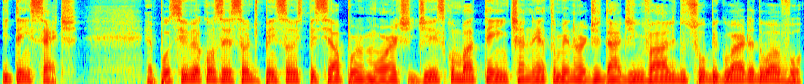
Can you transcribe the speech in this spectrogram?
Item 7. É possível a concessão de pensão especial por morte de ex-combatente a neto menor de idade inválido sob guarda do avô,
